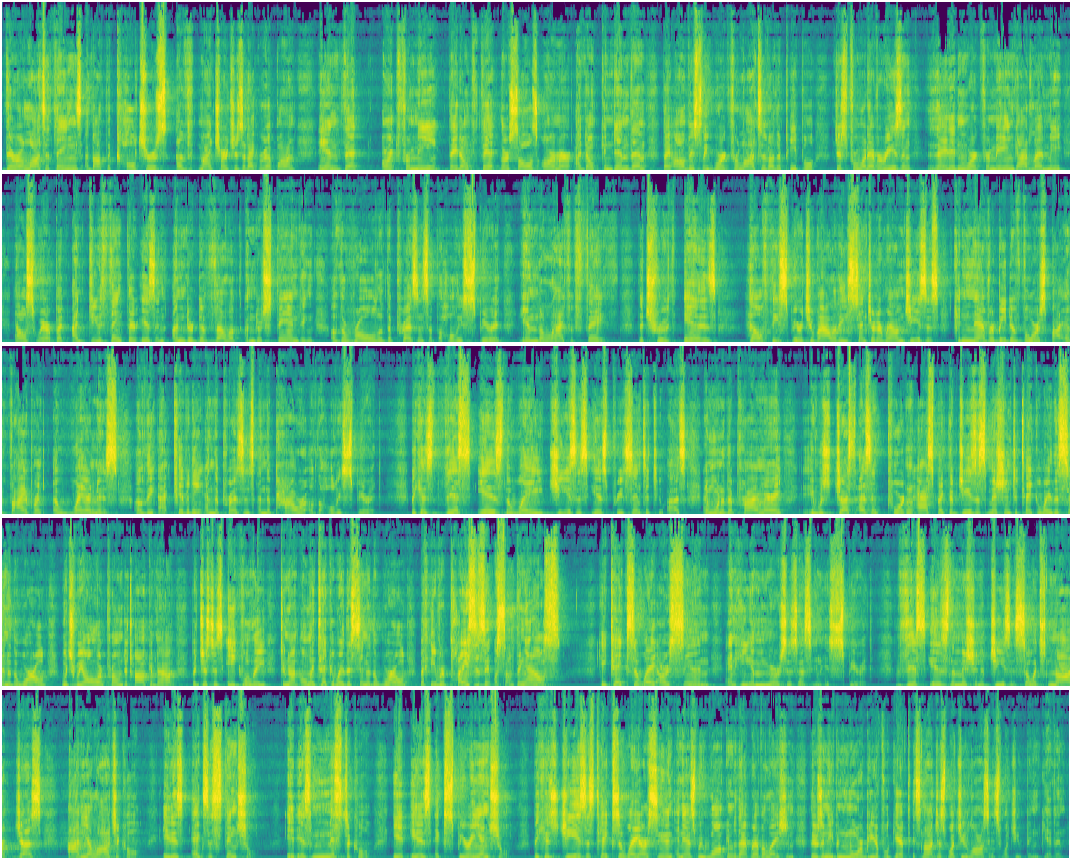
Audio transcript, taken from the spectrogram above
There are lots of things about the cultures of my churches that I grew up on in that aren't for me. They don't fit. They're Saul's armor. I don't condemn them. They obviously work for lots of other people. Just for whatever reason, they didn't work for me and God led me elsewhere. But I do think there is an underdeveloped understanding of the role of the presence of the Holy Spirit in the life of faith. The truth is, Healthy spirituality centered around Jesus can never be divorced by a vibrant awareness of the activity and the presence and the power of the Holy Spirit. Because this is the way Jesus is presented to us. And one of the primary, it was just as important aspect of Jesus' mission to take away the sin of the world, which we all are prone to talk about, but just as equally to not only take away the sin of the world, but he replaces it with something else. He takes away our sin and he immerses us in his spirit. This is the mission of Jesus. So it's not just ideological, it is existential, it is mystical, it is experiential. Because Jesus takes away our sin, and as we walk into that revelation, there's an even more beautiful gift. It's not just what you lost, it's what you've been given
